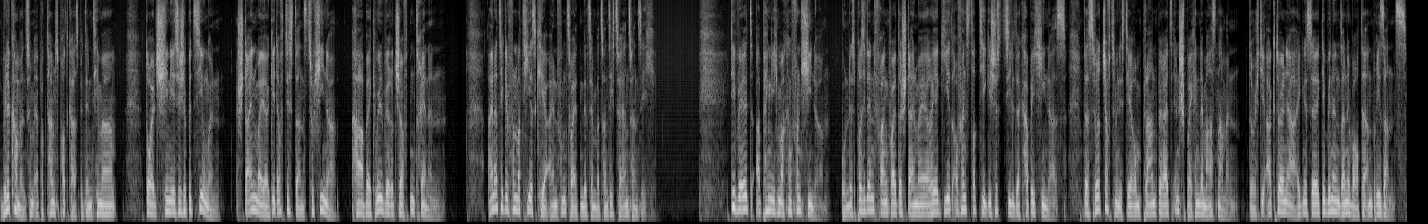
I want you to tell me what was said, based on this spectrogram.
Willkommen zum Epoch Times Podcast mit dem Thema Deutsch-chinesische Beziehungen. Steinmeier geht auf Distanz zu China. Habeck will Wirtschaften trennen. Ein Artikel von Matthias Kehr ein vom 2. Dezember 2022. Die Welt abhängig machen von China. Bundespräsident Frank-Walter Steinmeier reagiert auf ein strategisches Ziel der KP Chinas. Das Wirtschaftsministerium plant bereits entsprechende Maßnahmen. Durch die aktuellen Ereignisse gewinnen seine Worte an Brisanz.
